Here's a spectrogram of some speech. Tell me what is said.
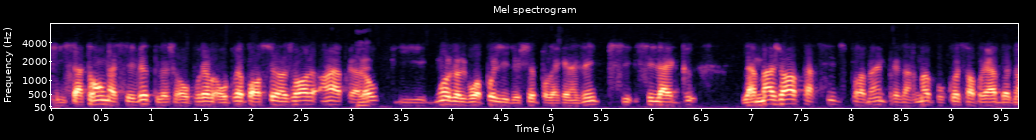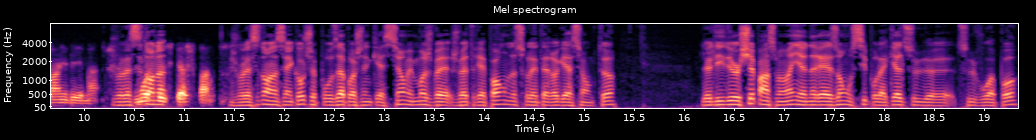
Puis ça tombe assez vite. Là. On, pourrait, on pourrait passer un joueur un après l'autre. Puis moi, je ne le vois pas, le leadership pour le Canadien. C'est la, la majeure partie du problème présentement pourquoi ils sont prêts à gagner des matchs. Je vais laisser moi, ton, ce que je pense. Je vais laisser ton ancien coach te poser la prochaine question, mais moi, je vais, je vais te répondre sur l'interrogation que tu as. Le leadership, en ce moment, il y a une raison aussi pour laquelle tu ne le, tu le vois pas.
